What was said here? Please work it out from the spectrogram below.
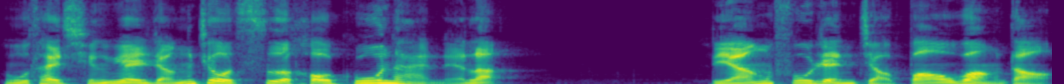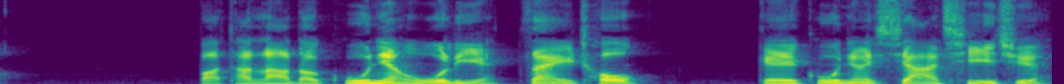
奴才情愿仍旧伺候姑奶奶了。”梁夫人叫包望道：“把他拉到姑娘屋里再抽，给姑娘下气去。”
